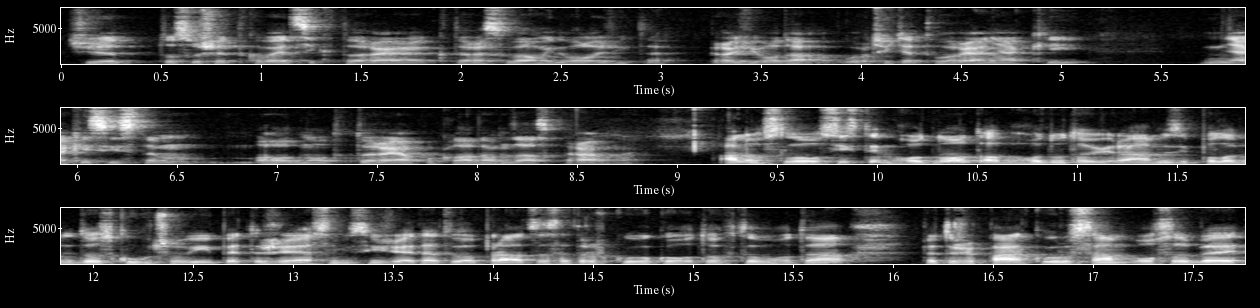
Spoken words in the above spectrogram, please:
Čiže to sú všetko veci, ktoré, ktoré sú veľmi dôležité pre život a určite tvoria nejaký, nejaký systém hodnot, ktoré ja pokladám za správne. Áno, slovo systém hodnot alebo hodnotový rámec je podľa mňa dosť kľúčový, pretože ja si myslím, že aj tá tvoja práca sa trošku okolo tohto motá, pretože parkour sám o sebe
